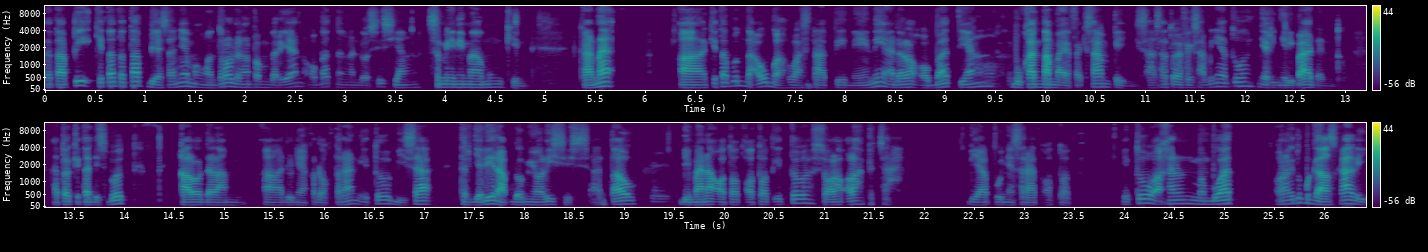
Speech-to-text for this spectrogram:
Tetapi kita tetap biasanya mengontrol dengan pemberian obat dengan dosis yang seminimal mungkin. Karena uh, kita pun tahu bahwa statin ini adalah obat yang oh, bukan tanpa efek samping. Salah satu efek sampingnya tuh nyeri-nyeri badan tuh. Atau kita disebut kalau dalam uh, dunia kedokteran itu bisa terjadi rhabdomyolysis atau di mana otot-otot itu seolah-olah pecah. Dia punya serat otot itu akan membuat orang itu pegal sekali.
